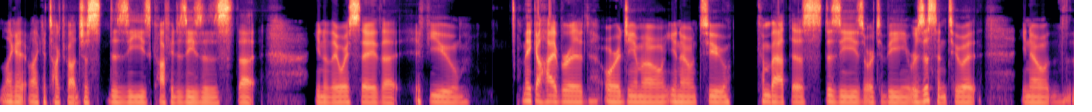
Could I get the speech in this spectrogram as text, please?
like I like I talked about, just disease, coffee diseases that you know they always say that if you make a hybrid or a GMO, you know, to combat this disease or to be resistant to it, you know, th-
